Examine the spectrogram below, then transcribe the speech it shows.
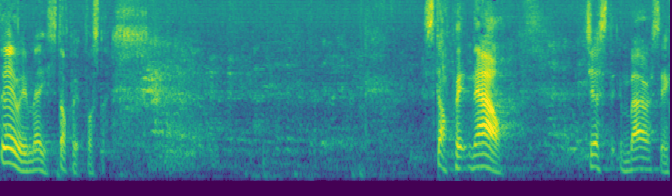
Deary me, stop it, Foster. Stop it now. Just embarrassing.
